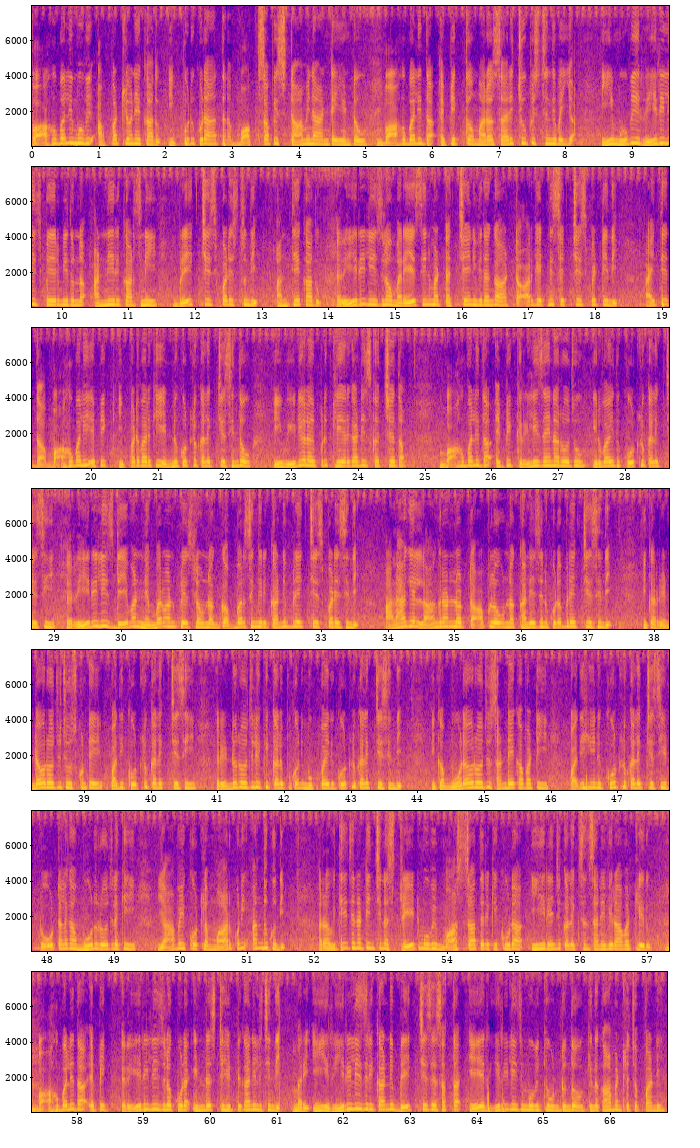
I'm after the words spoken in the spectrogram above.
Baahubali movie అప్పట్లోనే కాదు ఇప్పుడు కూడా తన బాక్స్ ఆఫీస్ స్టామినా అంటే ఏంటో బాహుబలి ద ఎపిక్తో మరోసారి చూపిస్తుంది భయ్య. ఈ మూవీ రీ రిలీజ్ పేరు మీద ఉన్న అన్ని రికార్డ్స్ని బ్రేక్ చేసి పడేస్తుంది. అంతేకాదు రీ రిలీజ్లో మరే సినిమా టచ్ చేయని విధంగా టార్గెట్ని సెట్ చేసి పెట్టింది. అయితే ద బాహుబలి ఎపిక్ ఇప్పటివరకు ఎన్ని కోట్లు కలెక్ట్ చేసిందో ఈ వీడియోలో ఇప్పుడు క్లియర్గా డిస్కస్ చేద్దాం. బాహుబలి ద ఎపిక్ రిలీజ్ అయిన రోజు ఇరవై ఐదు కోట్లు కలెక్ట్ చేసి re release day one number one ప్లేస్లో ఉన్న గబ్బర్ సింగ్ రికార్డ్ని బ్రేక్ చేసి పడేసింది. అలాగే లాంగ్ రన్లో టాప్లో ఉన్న కలేజను కూడా బ్రేక్ చేసింది. ఇక రెండవ రోజు చూసుకుంటే పది కోట్లు కలెక్ట్ చేసి రెండు రోజులకి కలుపుకొని ముప్పై ఐదు కోట్లు కలెక్ట్ చేసింది. ఇక మూడవ రోజు సండే కాబట్టి పదిహేను కోట్లు కలెక్ట్ చేసి టోటల్గా మూడు రోజులకి యాభై కోట్ల మార్కుని అందుకుంది. రవితేజ నటించిన స్ట్రేట్ మూవీ మాస్ జాతరకి కూడా ఈ రేంజ్ కలెక్షన్స్ అనేవి రావట్లేదు. బాహుబలి ద ఎపిక్ రీ రిలీజ్లో కూడా ఇండస్ట్రీ హిట్గా నిలిచింది. మరి ఈ రీ రిలీజ్ రికార్డ్ని బ్రేక్ చేసే సత్తా ఏ రీ రిలీజ్ మూవీకి ఉంటుందో కింద కామెంట్లో చెప్పండి.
